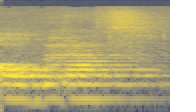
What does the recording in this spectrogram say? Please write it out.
obraz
